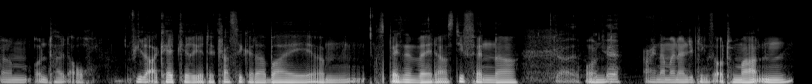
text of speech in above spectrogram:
Ähm, und halt auch viele Arcade-Geräte, Klassiker dabei. Ähm, Space Invaders, Defender. Geil. Und okay. einer meiner Lieblingsautomaten,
